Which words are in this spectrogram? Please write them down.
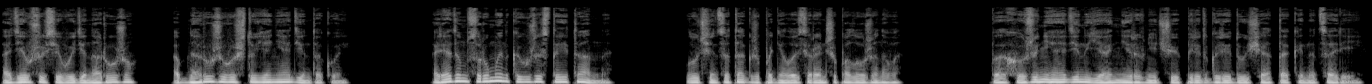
Одевшись и выйдя наружу, обнаруживаю, что я не один такой. Рядом с румынкой уже стоит Анна. Лучница также поднялась раньше положенного. Похоже, ни один я нервничаю перед грядущей атакой на царей.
